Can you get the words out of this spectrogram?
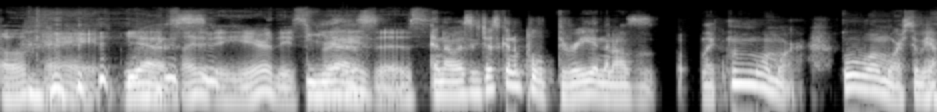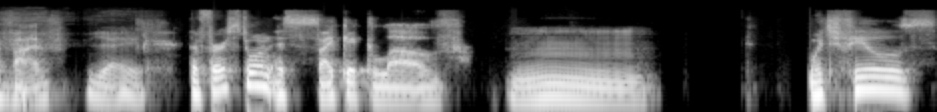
Okay. I'm Yes. excited to hear these phrases. Yes. And I was just going to pull three, and then I was like, mm, one more. Ooh, one more. So we have five. Yay. The first one is psychic love, Mm. which feels,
